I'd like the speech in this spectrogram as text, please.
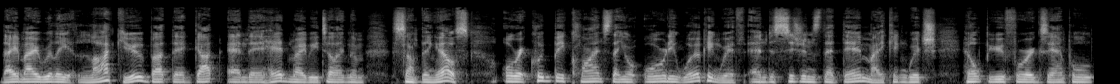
they may really like you, but their gut and their head may be telling them something else. Or it could be clients that you're already working with and decisions that they're making, which help you, for example,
